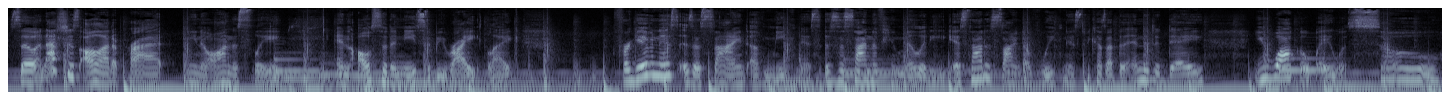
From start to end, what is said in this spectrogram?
So and that's just all out of pride you know honestly and also the need to be right. Like forgiveness is a sign of meekness. It's a sign of humility. It's not a sign of weakness because at the end of the day you walk away with so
